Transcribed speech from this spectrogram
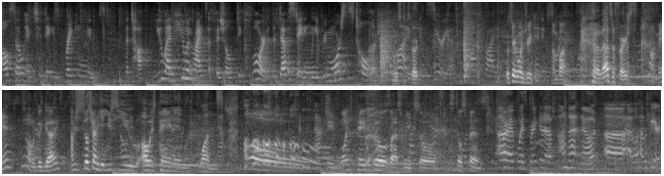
Also, in today's breaking news, the top UN human rights official deplored the devastatingly remorseless toll of human let's lives started. in Syria on Friday. What's everyone drinking? I'm buying. That's a first. Come on, man. You know I'm a good guy. I'm just still trying to get used to you always paying in ones. Oh. Hey, one's paid the bills last week, so still spends. All right, boys, break it up. On that note, uh, I will have a beer.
